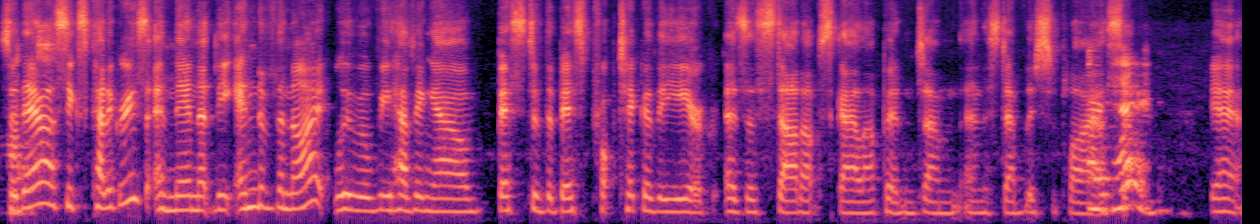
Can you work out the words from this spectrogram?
So there are six categories, and then at the end of the night, we will be having our best of the best prop tech of the year as a startup, scale up, and um, an established supplier. Okay. So, yeah.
